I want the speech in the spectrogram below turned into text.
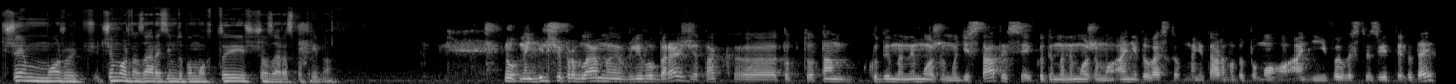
Чим можуть чим можна зараз їм допомогти? Що зараз потрібно? Ну, найбільші проблеми в лівобережжі, так е, тобто там, куди ми не можемо дістатися, і куди ми не можемо ані довести гуманітарну допомогу, ані вивести звідти людей. Е,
